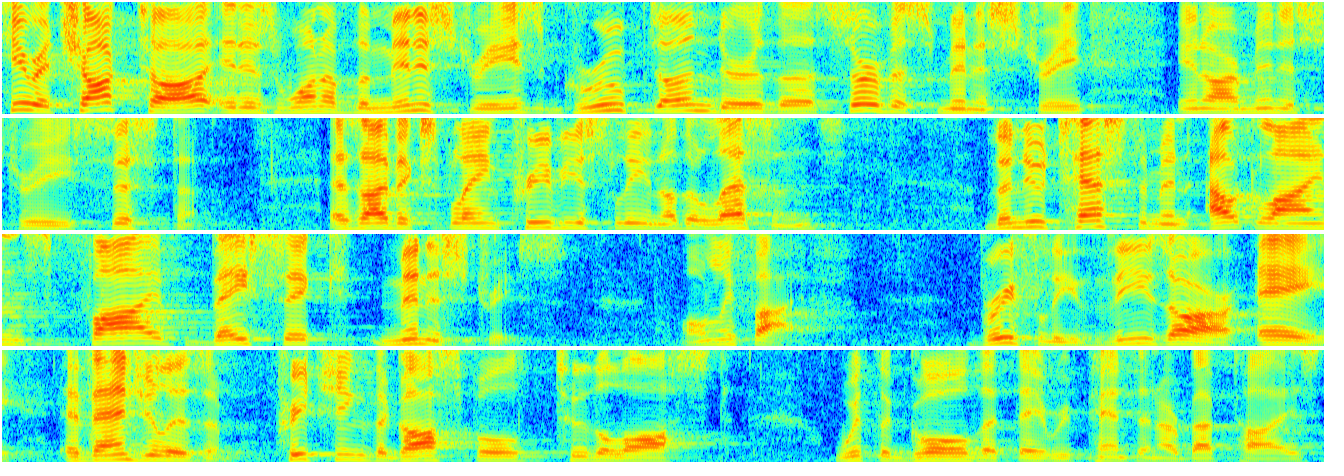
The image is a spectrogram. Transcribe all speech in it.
Here at Choctaw, it is one of the ministries grouped under the service ministry in our ministry system. As I've explained previously in other lessons, the New Testament outlines five basic ministries. Only five. Briefly, these are A, evangelism, preaching the gospel to the lost with the goal that they repent and are baptized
